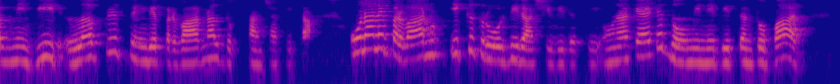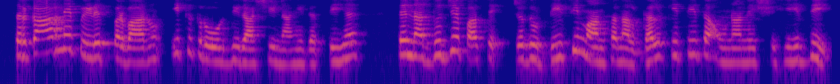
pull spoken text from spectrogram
ਅਗਨੀਵੀਰ ਲਵਪ੍ਰੀਤ ਸਿੰਘ ਦੇ ਪਰਿਵਾਰ ਨਾਲ ਦੁੱਖ ਸਾਂਝਾ ਕੀਤਾ। ਉਹਨਾਂ ਨੇ ਪਰਿਵਾਰ ਨੂੰ 1 ਕਰੋੜ ਦੀ ਰਾਸ਼ੀ ਵੀ ਦਿੱਤੀ। ਉਹਨਾਂ ਕਿਹਾ ਕਿ 2 ਮਹੀਨੇ ਬੀਤਣ ਤੋਂ ਬਾਅਦ ਸਰਕਾਰ ਨੇ ਪੀੜਿਤ ਪਰਿਵਾਰ ਨੂੰ 1 ਕਰੋੜ ਦੀ ਰਾਸ਼ੀ ਨਹੀਂ ਦਿੱਤੀ ਹੈ ਤੇ ਨਾ ਦੂਜੇ ਪਾਸੇ ਜਦੋਂ ਡੀਸੀ ਮਾਨਸਾ ਨਾਲ ਗੱਲ ਕੀਤੀ ਤਾਂ ਉਹਨਾਂ ਨੇ ਸ਼ਹੀਦ ਦੀ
